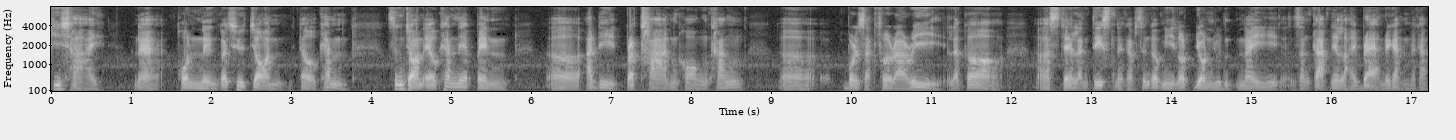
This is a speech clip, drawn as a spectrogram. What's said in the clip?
พี่ชายนะคนหนึ่งก็ชื่อจอห์นเอลแคนซึ่งจอห์นเอลแคนเนี่ยเป็นอดีตประธานของทั้งบริษัทเฟอร์รารี่แล้วก็สเตลันติสนะครับซึ่งก็มีรถยนต์อยู่ในสังกัดเนี่ยหลายแบรนด์ด้วยกันนะครับ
